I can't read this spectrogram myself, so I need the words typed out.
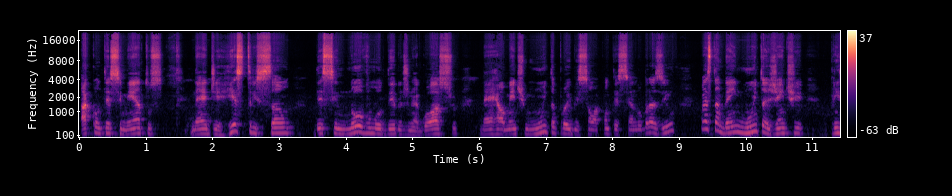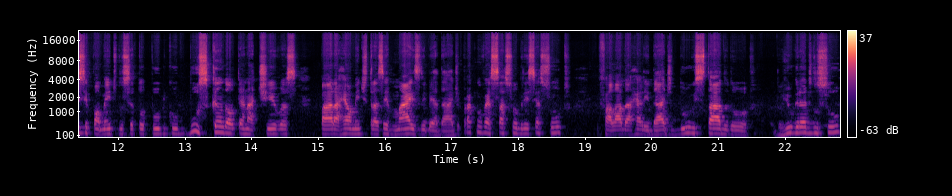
acontecimentos né, de restrição desse novo modelo de negócio, né, realmente muita proibição acontecendo no Brasil, mas também muita gente, principalmente do setor público, buscando alternativas para realmente trazer mais liberdade. Para conversar sobre esse assunto, falar da realidade do estado do, do Rio Grande do Sul,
